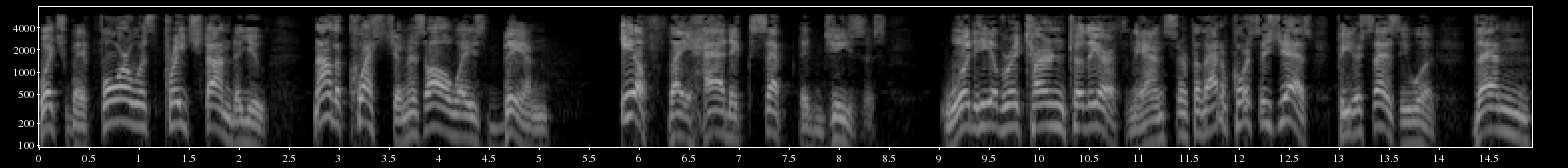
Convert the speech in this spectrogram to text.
which before was preached unto you. Now the question has always been, if they had accepted Jesus, would he have returned to the earth? And the answer to that, of course, is yes. Peter says he would. Then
